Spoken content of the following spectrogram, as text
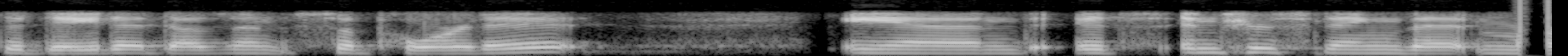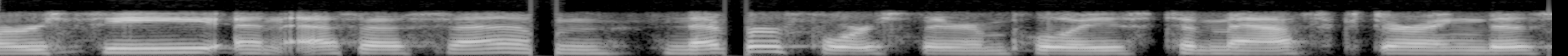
The data doesn't support it. And it's interesting that Mercy and SSM never force their employees to mask during this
